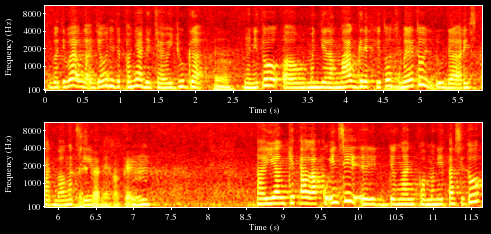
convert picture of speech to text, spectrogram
tiba-tiba nggak jauh di depannya ada cewek juga. Hmm. Dan itu eh, menjelang maghrib gitu, sebenarnya itu udah riskan banget sih. riskan ya oke Mm-mm. Eh, yang kita lakuin sih dengan komunitas itu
